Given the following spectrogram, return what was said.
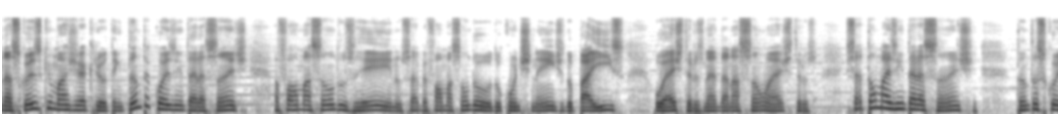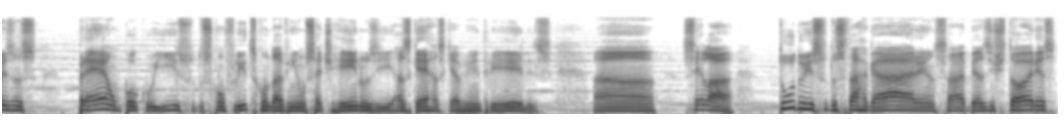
nas coisas que o Marte já criou, tem tanta coisa interessante. A formação dos reinos, sabe? A formação do, do continente, do país, o Westeros, né? Da nação Westeros. Isso é tão mais interessante. Tantas coisas pré um pouco isso, dos conflitos quando haviam os sete reinos e as guerras que haviam entre eles. Ah, sei lá, tudo isso dos Targaryen, sabe? As histórias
